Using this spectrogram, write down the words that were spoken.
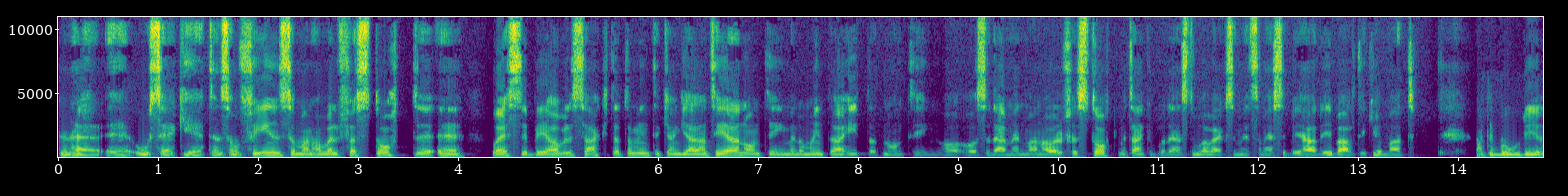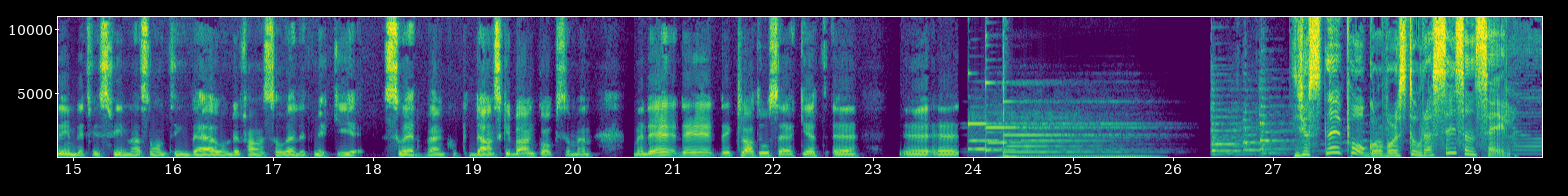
den här eh, osäkerheten som finns och man har väl förstått eh, och SEB har väl sagt att de inte kan garantera någonting men de har inte hittat någonting och, och sådär. Men man har väl förstått med tanke på den stora verksamhet som SEB hade i Baltikum att, att det borde ju rimligtvis finnas någonting där om det fanns så väldigt mycket i Swedbank och Danske Bank också. Men, men det, det, det är klart osäkert. Eh, eh. eh. Just nu pågår vår stora season sale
